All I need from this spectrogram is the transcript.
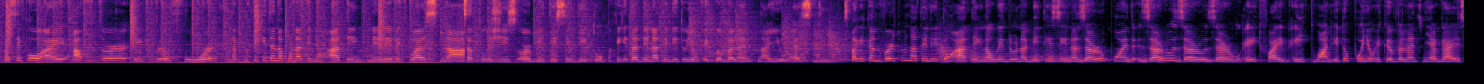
Kasi po ay after April 4, makikita na po natin yung ating nire-request na Satoshis or BTC dito. Makikita din natin dito yung equivalent na USD. So, pag i-convert natin itong ating na-withdraw na BTC na 0.0008581, ito po yung equivalent niya guys,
